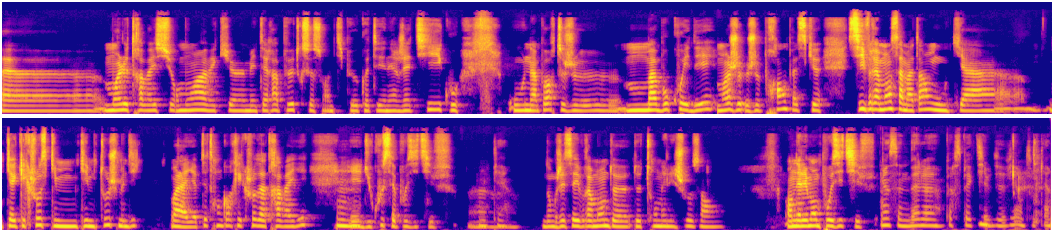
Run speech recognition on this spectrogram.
euh, moi, le travail sur moi avec euh, mes thérapeutes, que ce soit un petit peu côté énergétique ou ou n'importe, je m'a beaucoup aidé. Moi, je, je prends parce que si vraiment ça m'atteint ou qu'il y a qu'il y a quelque chose qui me qui me touche, je me dis voilà, il y a peut-être encore quelque chose à travailler mmh. et du coup, c'est positif. Okay. Euh, donc, j'essaye vraiment de, de tourner les choses en en éléments positifs. Ah, c'est une belle perspective mmh. de vie en tout cas.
